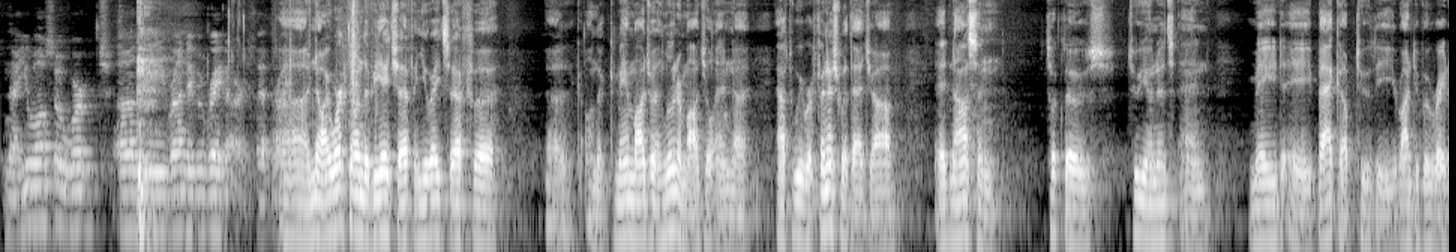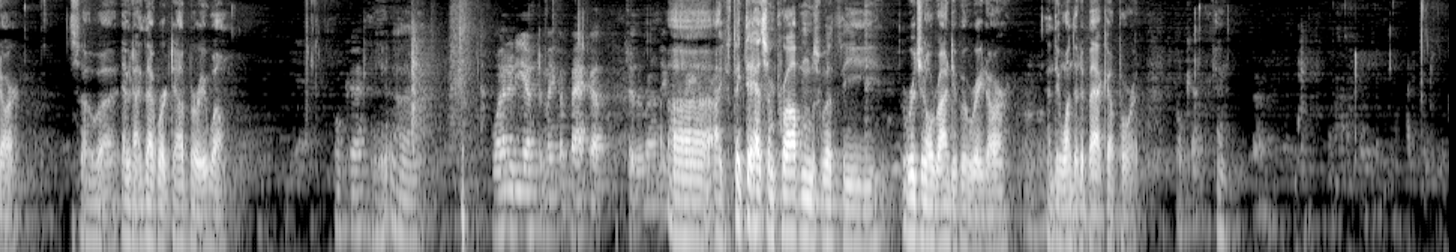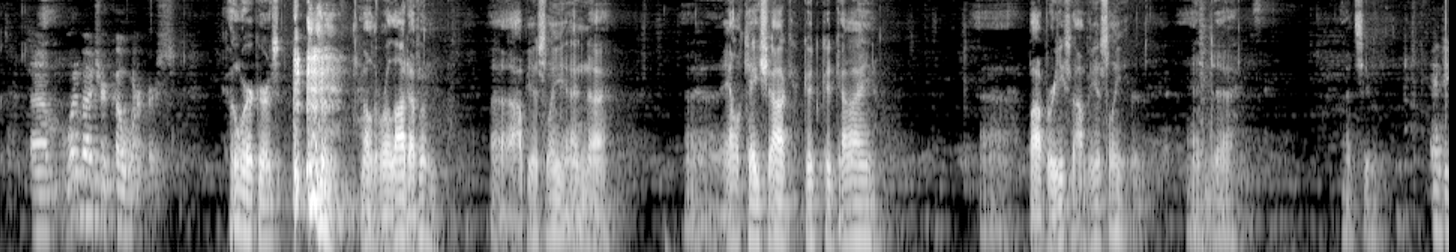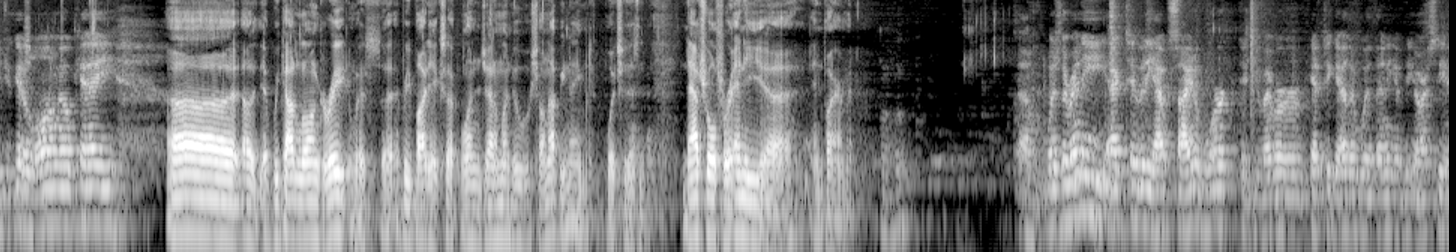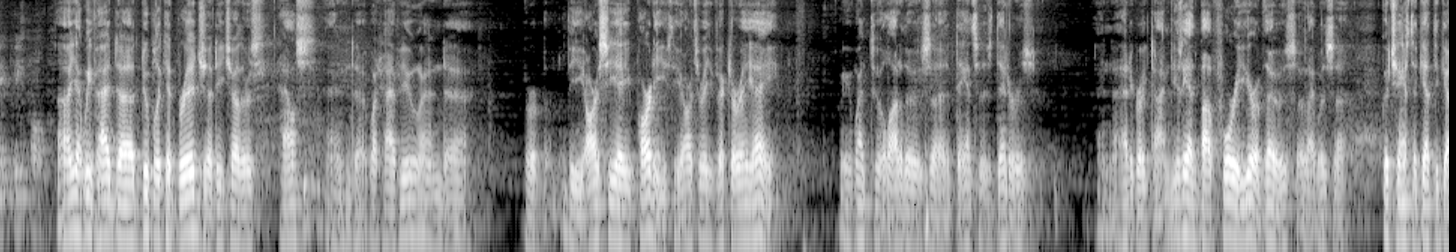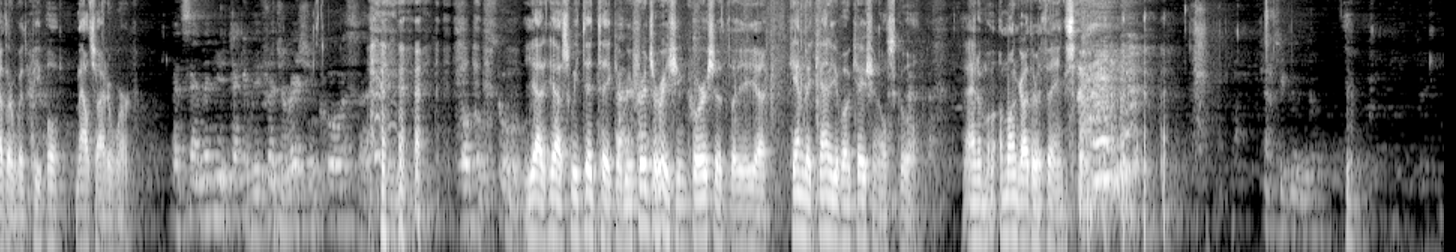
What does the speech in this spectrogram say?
Now, you also worked on the rendezvous radar, is that right? Uh, no, I worked on the VHF and UHF uh, uh, on the command module and lunar module, and uh, after we were finished with that job, Ed Nosson took those two units and made a backup to the rendezvous radar. So uh, evidently that worked out very well. Okay. Why did he have to make a backup to the rendezvous Uh? I think they had some problems with the original rendezvous radar, and they wanted a backup for it. Okay. Okay. Um, What about your coworkers? Coworkers, well, there were a lot of them, uh, obviously, and uh, uh, Al Shock, good good guy. Uh, Bob Reese, obviously, and uh, let's see. And did you get along okay? Uh, uh, we got along great with uh, everybody except one gentleman who shall not be named, which is natural for any uh, environment. Um, Was there any activity outside of work? Did you ever get together with any of the RCA people? Uh, yeah, we've had uh, duplicate bridge at each other's house and uh, what have you, and uh, the RCA parties, the RCA Victor AA. We went to a lot of those uh, dances, dinners, and had a great time. Usually had about four a year of those, so that was a good chance to get together with people outside of work. And Sam, then you take a refrigeration course at the local school. Yeah, yes, we did take a refrigeration course at the uh, Camden County Vocational School, and am- among other things.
